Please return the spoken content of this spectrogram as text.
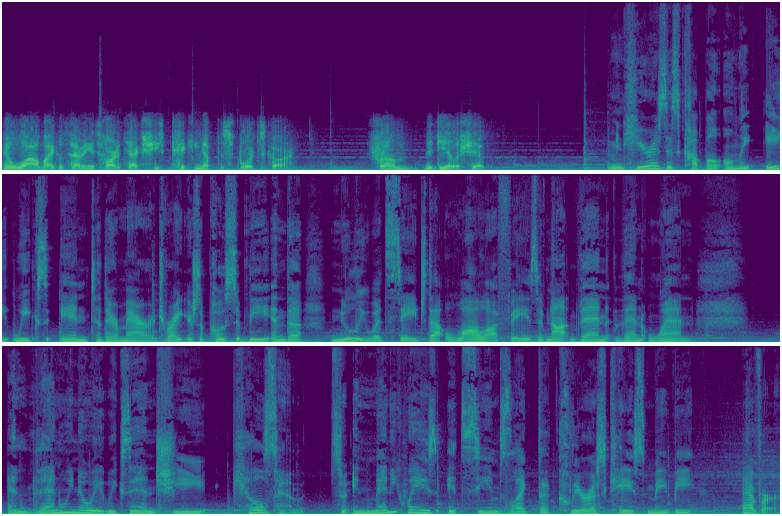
And while Michael's having his heart attack, she's picking up the sports car from the dealership. I mean, here is this couple only eight weeks into their marriage, right? You're supposed to be in the newlywed stage, that la la phase. If not then, then when? And then we know eight weeks in, she kills him. So, in many ways, it seems like the clearest case maybe ever.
